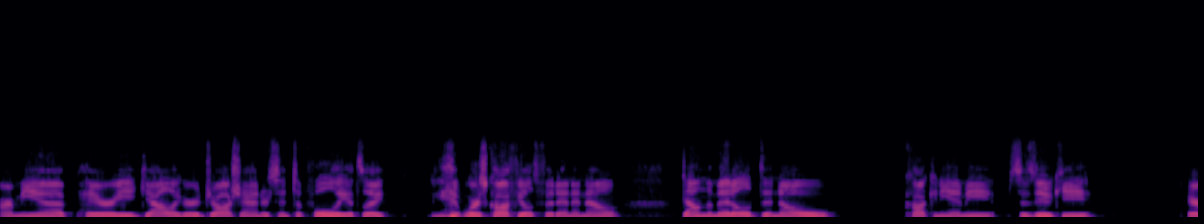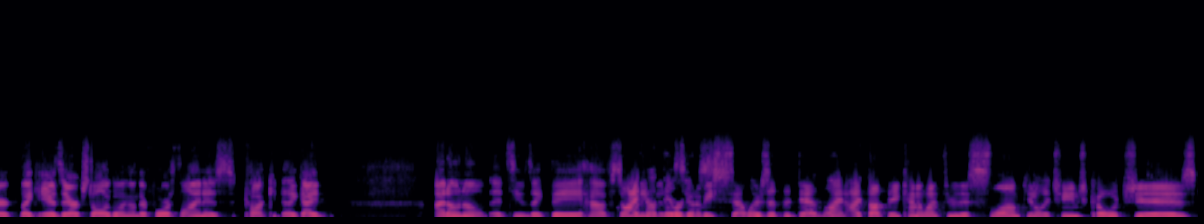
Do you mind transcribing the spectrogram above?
Armia, Perry, Gallagher, Josh Anderson, Toffoli. It's like, where's Caufield fit in? And now down the middle, Danault, Kotkaniemi, Suzuki, Eric like is Eric Staal going on their fourth line? Is Cocky like I I don't know. It seems like they have so I many. I thought they were going to be sellers at the deadline. I thought they kind of went through this slump. You know, they changed coaches.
